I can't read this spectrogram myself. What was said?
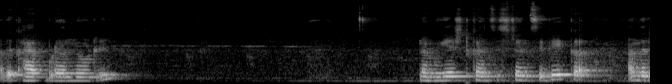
ಅದಕ್ಕೆ ಹಾಕ್ಬಿಡೋದು ನೋಡಿರಿ. ನಮಗೆ ಎಷ್ಟು ಕನ್ಸಿಸ್ಟೆನ್ಸಿ ಬೇಕು. ಅಂದ್ರೆ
